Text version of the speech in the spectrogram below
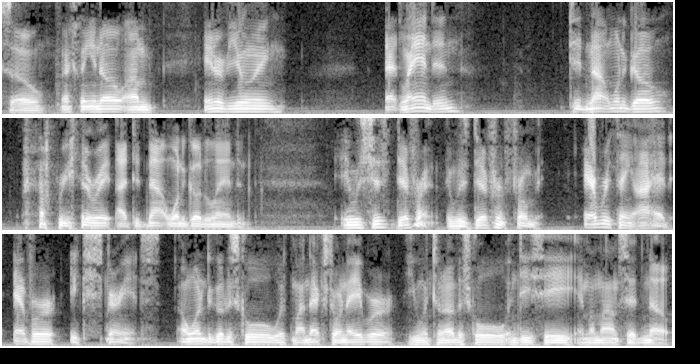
So next thing you know, I'm interviewing at Landon. Did not want to go. I'll reiterate, I did not want to go to Landon. It was just different. It was different from everything I had ever experienced. I wanted to go to school with my next door neighbor. He went to another school in DC, and my mom said, no,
